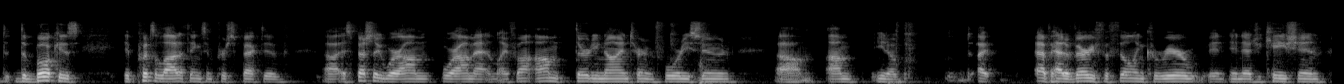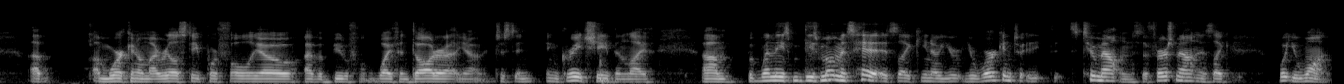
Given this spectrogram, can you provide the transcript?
the, the book is it puts a lot of things in perspective, uh, especially where I'm where I'm at in life. I'm 39, turning 40 soon. Um, I'm you know I I've had a very fulfilling career in, in education. Uh, I'm working on my real estate portfolio. I have a beautiful wife and daughter. You know, just in, in great shape in life. Um, but when these these moments hit, it's like you know you're you're working to it's two mountains. The first mountain is like what you want.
